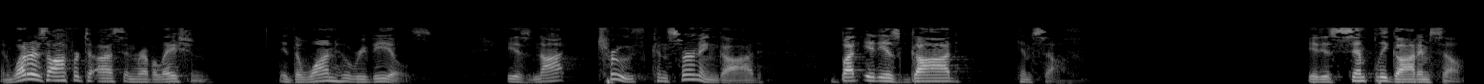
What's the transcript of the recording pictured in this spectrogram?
And what is offered to us in Revelation, the one who reveals, is not truth concerning God, but it is God Himself. It is simply God Himself.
